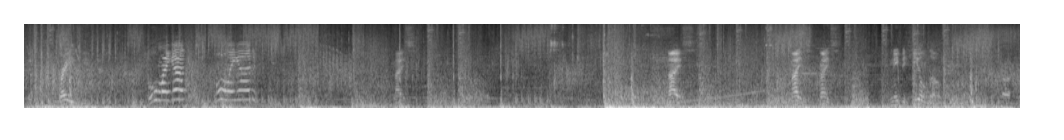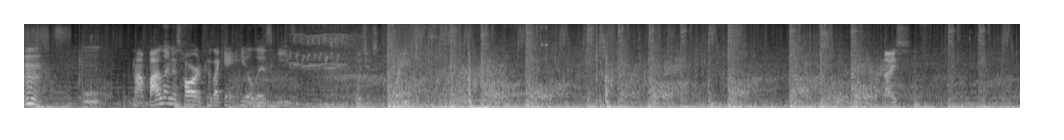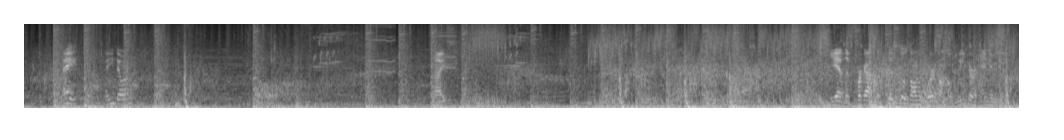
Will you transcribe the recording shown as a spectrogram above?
It's crazy. Oh my god! Oh my god! Nice. Nice. Nice, nice. Need to heal though. Mmm. Now, violent is hard because I can't heal this easy. Forgot the pistols only work on the weaker enemy.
